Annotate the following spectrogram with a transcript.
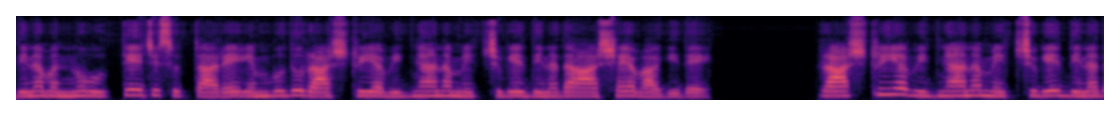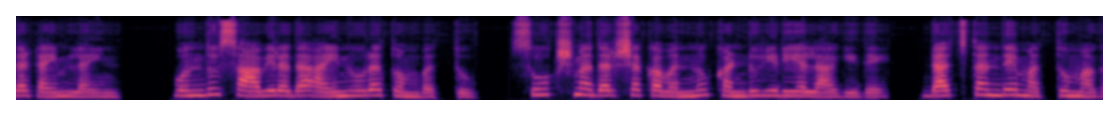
ದಿನವನ್ನು ಉತ್ತೇಜಿಸುತ್ತಾರೆ ಎಂಬುದು ರಾಷ್ಟ್ರೀಯ ವಿಜ್ಞಾನ ಮೆಚ್ಚುಗೆ ದಿನದ ಆಶಯವಾಗಿದೆ. ರಾಷ್ಟ್ರೀಯ ವಿಜ್ಞಾನ ಮೆಚ್ಚುಗೆ ದಿನದ ಟೈಮ್ಲೈನ್. ಒಂದು ಸಾವಿರದ ಐನೂರ ತೊಂಬತ್ತು. ಸೂಕ್ಷ್ಮದರ್ಶಕವನ್ನು ಕಂಡುಹಿಡಿಯಲಾಗಿದೆ. ಡಚ್ ತಂದೆ ಮತ್ತು ಮಗ,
